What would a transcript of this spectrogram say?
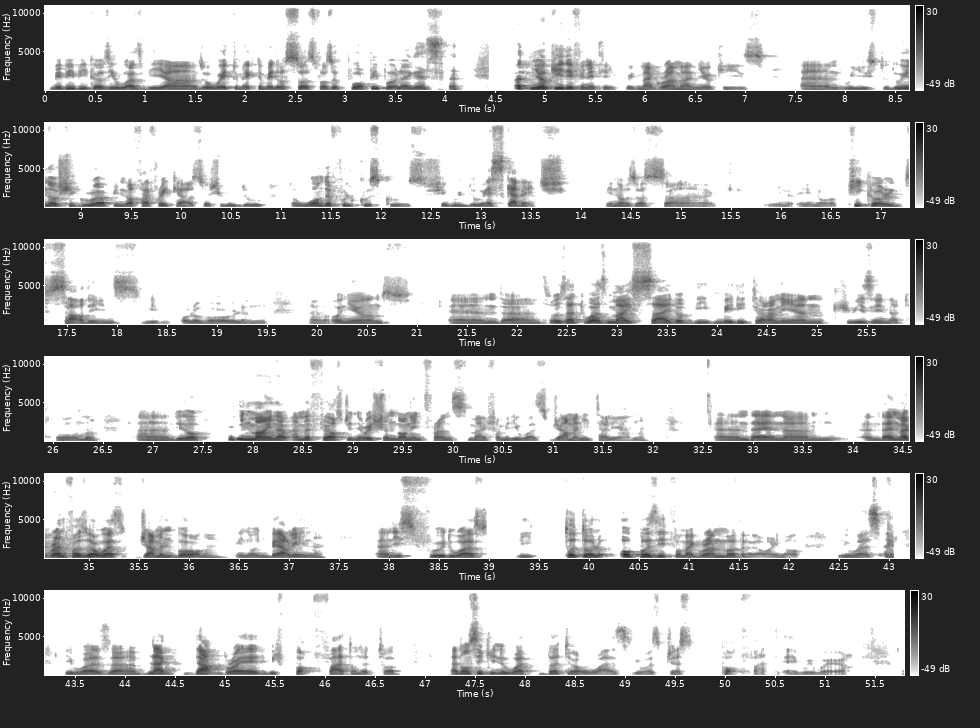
maybe because it was the uh, the way to make tomato sauce for the poor people, I guess. but gnocchi definitely with my grandma gnocchis. And we used to do, you know, she grew up in North Africa, so she will do a wonderful couscous. She will do escabeche, you know, those uh, you know, pickled sardines with olive oil and uh, onions. And uh, so that was my side of the Mediterranean cuisine at home. And, you know, in mind, I'm a first generation born in France. My family was German Italian. And then, um, and then my grandfather was German born, you know, in Berlin. And his food was the total opposite for my grandmother. You know, he was it was uh, black dark bread with pork fat on the top. I don't think he knew what butter was. It was just pork fat everywhere.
